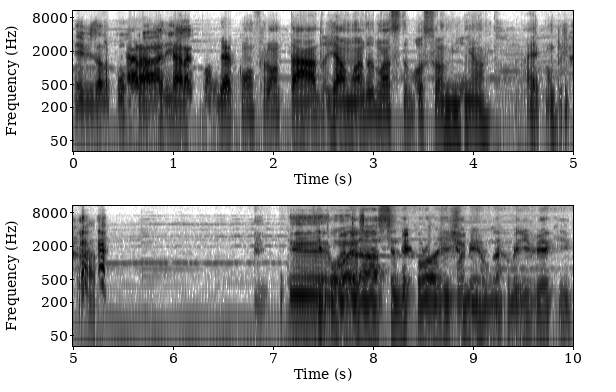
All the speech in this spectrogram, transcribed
revisada por cara, pares. o cara, quando é confrontado, já manda o lance do Bolsonaro. Aí é complicado. É, E, pô, vai dar CD Projekt mesmo, né? Acabei de ver aqui.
